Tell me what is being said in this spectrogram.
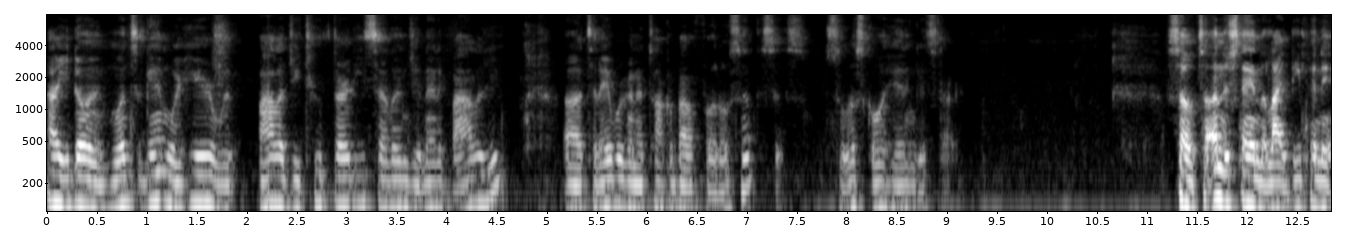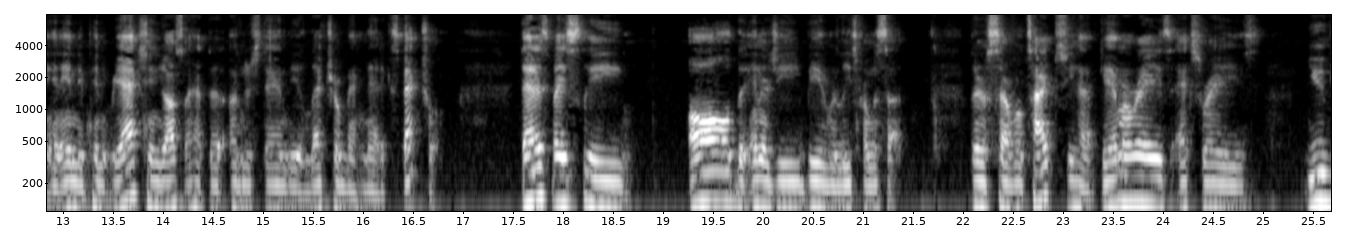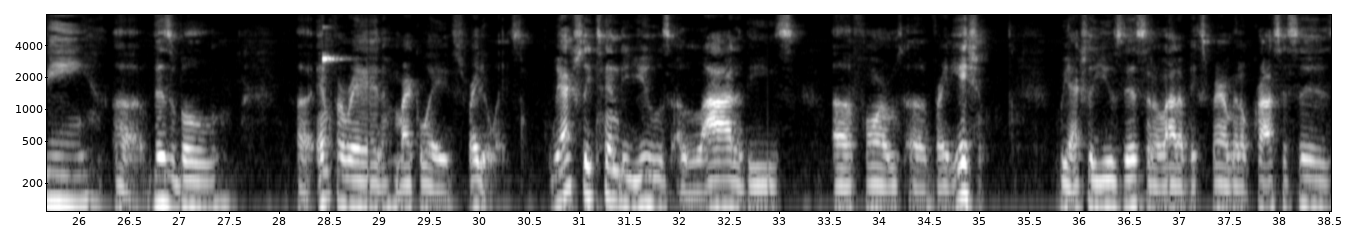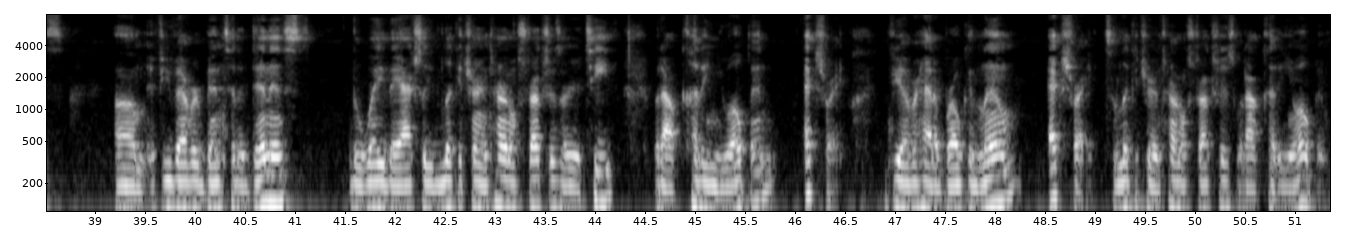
How you doing? Once again, we're here with Biology 230, Cell and Genetic Biology. Uh, today we're going to talk about photosynthesis. So let's go ahead and get started. So to understand the light dependent and independent reaction, you also have to understand the electromagnetic spectrum. That is basically all the energy being released from the sun. There are several types. You have gamma rays, X-rays, UV, uh, visible, uh, infrared, microwaves, radio waves. We actually tend to use a lot of these uh, forms of radiation. We actually use this in a lot of experimental processes. Um, if you've ever been to the dentist, the way they actually look at your internal structures or your teeth without cutting you open, x-ray. If you ever had a broken limb, x-ray to look at your internal structures without cutting you open.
